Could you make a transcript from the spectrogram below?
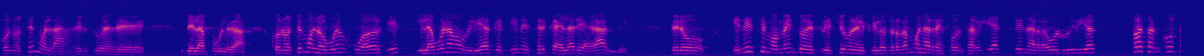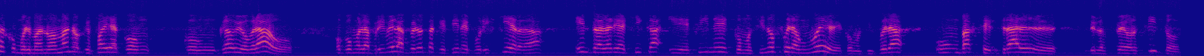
Conocemos las virtudes de, de la pulga, conocemos lo buen jugador que es y la buena movilidad que tiene cerca del área grande. Pero en ese momento de presión en el que le otorgamos la responsabilidad plena a Raúl Ruiz Díaz, pasan cosas como el mano a mano que falla con, con Claudio Bravo, o como la primera pelota que tiene por izquierda, entra al área chica y define como si no fuera un 9, como si fuera un back central de los peorcitos,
